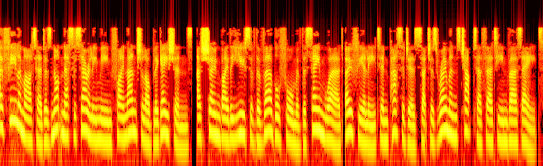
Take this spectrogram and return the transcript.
opheilemata does not necessarily mean financial obligations, as shown by the use of the verbal form of the same word opheilete in passages such as Romans chapter 13 verse 8.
